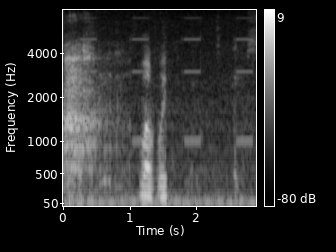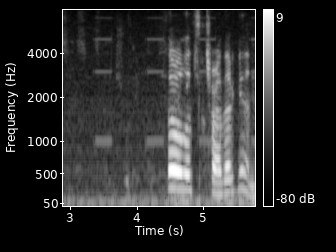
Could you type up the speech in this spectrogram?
Lovely. So let's try that again.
